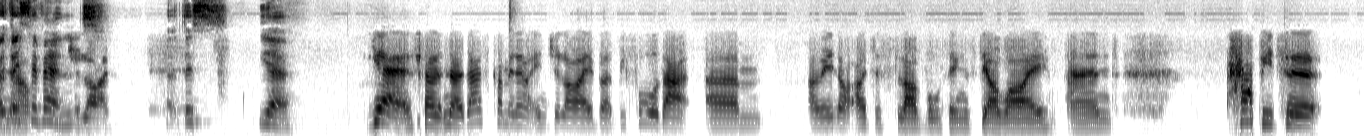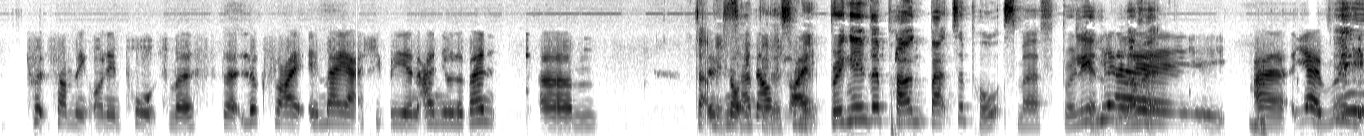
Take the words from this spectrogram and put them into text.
at coming this out event? in July. Uh, This, yeah. Yeah, so no, that's coming out in July. But before that, um, I mean, I, I just love all things DIY and happy to put something on in Portsmouth that looks like it may actually be an annual event. Um, That'd be not fabulous, enough, like-? Bringing the punk back to Portsmouth. Brilliant. Love it. Uh, yeah, really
